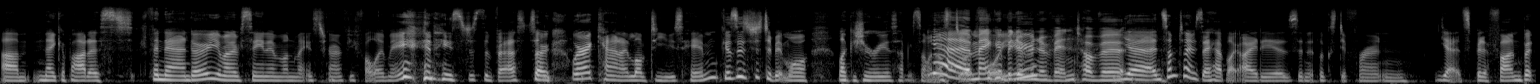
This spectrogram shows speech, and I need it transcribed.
um, makeup artist, Fernando. You might have seen him on my Instagram if you follow me, and he's just the best. So where I can, I love to use him because it's just a bit more luxurious having someone else do yeah, make a bit you. of an event of it. Yeah, and sometimes they have like ideas and it looks different and yeah, it's a bit of fun. But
